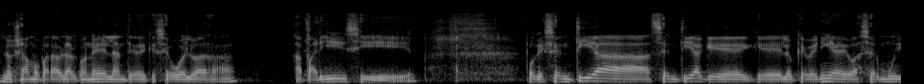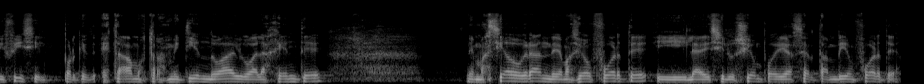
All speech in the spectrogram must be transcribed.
lo llamo para hablar con él antes de que se vuelva a, París y porque sentía sentía que, que, lo que venía iba a ser muy difícil porque estábamos transmitiendo algo a la gente demasiado grande, demasiado fuerte y la desilusión podría ser también fuerte.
